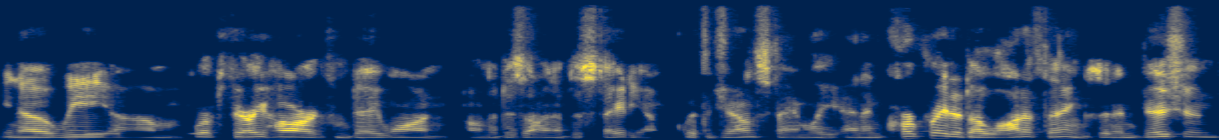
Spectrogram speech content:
You know, we um, worked very hard from day one on the design of the stadium with the Jones family and incorporated a lot of things and envisioned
